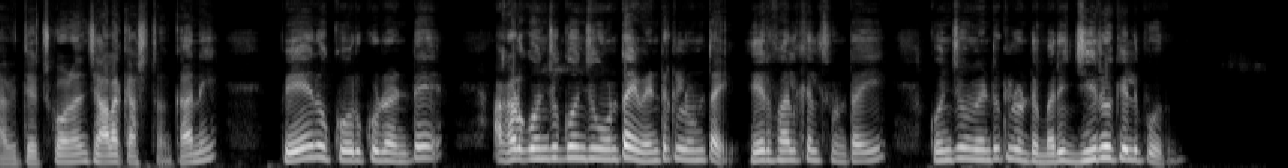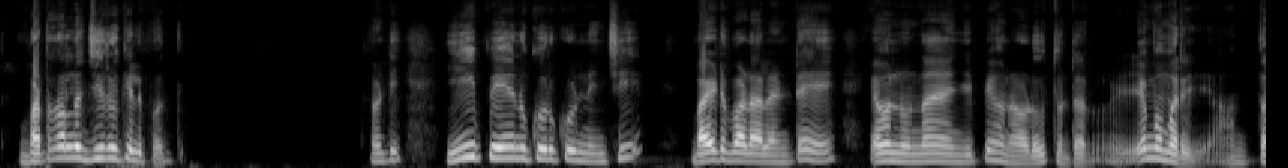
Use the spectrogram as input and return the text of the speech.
అవి తెచ్చుకోవడం చాలా కష్టం. కానీ పేను కోరుకుడు అంటే అక్కడ కొంచెం కొంచెం ఉంటాయి వెంట్రుకలు ఉంటాయి హెయిర్ ఫాలికల్స్ ఉంటాయి కొంచెం వెంట్రుకలు ఉంటాయి మరి జీరోకి వెళ్ళిపోదు. బట్టతల్లో జీరోకి వెళ్ళిపోద్ది. కాబట్టి ఈ పేను కురుకుడు నుంచి బయటపడాలంటే ఏమైనా ఉన్నాయని చెప్పి ఏమైనా అడుగుతుంటారు. ఏమో మరి అంత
